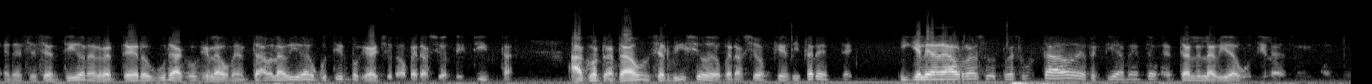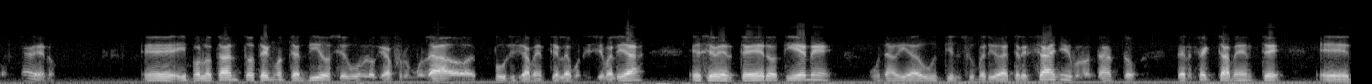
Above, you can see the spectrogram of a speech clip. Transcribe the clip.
en ese sentido en el vertedero Curaco que le ha aumentado la vida útil porque ha hecho una operación distinta, ha contratado un servicio de operación que es diferente y que le ha dado resultado de efectivamente aumentarle la vida útil a ese vertedero. Eh, y por lo tanto tengo entendido, según lo que ha formulado públicamente la municipalidad, ese vertedero tiene una vida útil superior a tres años y por lo tanto perfectamente eh,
